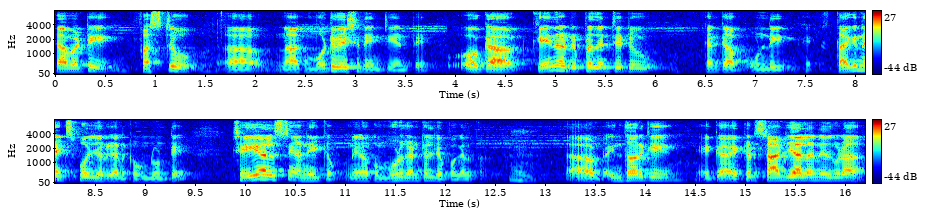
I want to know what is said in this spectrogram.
కాబట్టి ఫస్ట్ నాకు మోటివేషన్ ఏంటి అంటే ఒక కేంద్ర రిప్రజెంటేటివ్ కనుక ఉండి తగిన ఎక్స్పోజర్ కనుక ఉండుంటే చేయాల్సిన అనేకం. నేను ఒక మూడు గంటలు చెప్పగలుగుతాను. ఇంతవరకు ఎక్క- ఎక్కడ స్టార్ట్ చేయాలనేది కూడా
